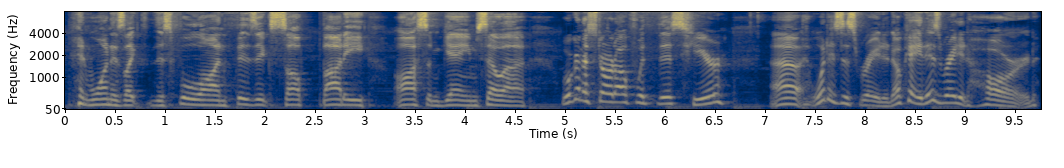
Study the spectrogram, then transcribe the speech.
and one is like this full-on physics, soft body, awesome game. So uh, we're gonna start off with this here. Uh, what is this rated? Okay, it is rated hard.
